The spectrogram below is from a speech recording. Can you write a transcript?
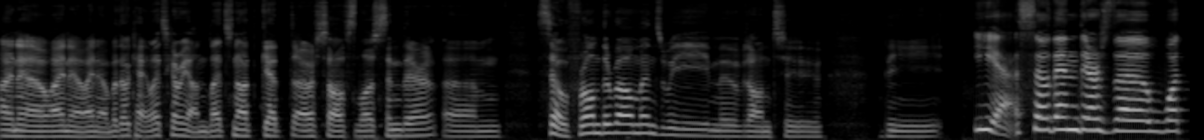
I know, I know, I know. But okay, let's carry on. Let's not get ourselves lost in there. Um, so from the Romans, we moved on to the yeah so then there's the what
